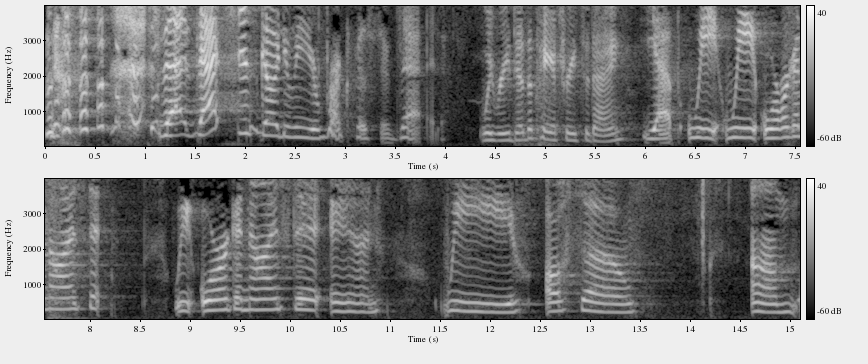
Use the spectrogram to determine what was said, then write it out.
that that's just going to be your breakfast in bed. We redid the pantry today. Yep, we we organized it. We organized it and we also um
